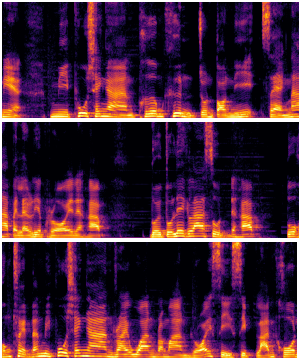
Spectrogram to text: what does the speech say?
เนี่ยมีผู้ใช้งานเพิ่มขึ้นจนตอนนี้แซงหน้าไปแล้วเรียบร้อยนะครับ โดยตัวเลขล่าสุดนะครับ ตัวของ Threads นั้นมีผู้ใช้งานรายวันประมาณ 140 ล้านคน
